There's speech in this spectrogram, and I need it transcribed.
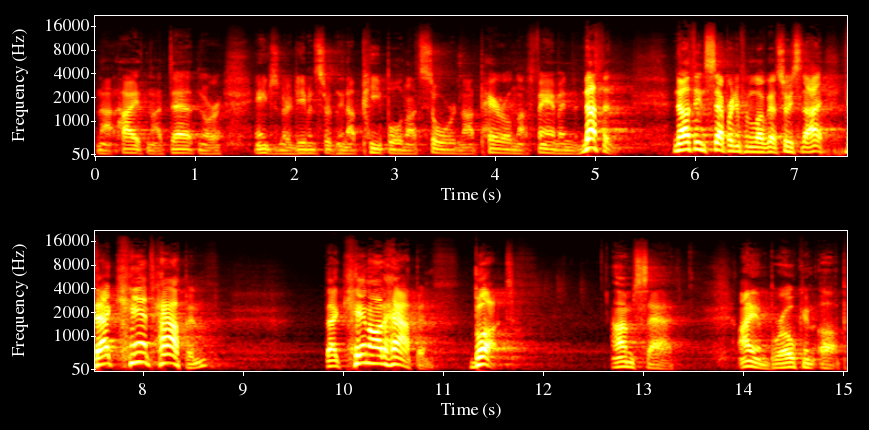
Not height, not death, nor angels, nor demons, certainly not people, not sword, not peril, not famine, nothing. Nothing separating from the love of God. So he said, that can't happen. That cannot happen. But I'm sad. I am broken up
